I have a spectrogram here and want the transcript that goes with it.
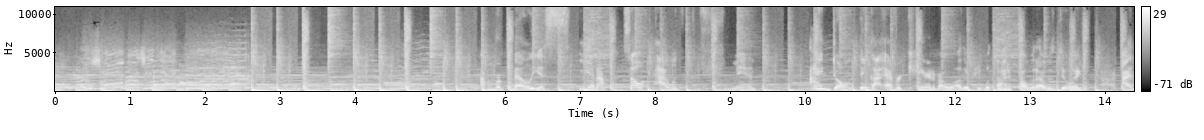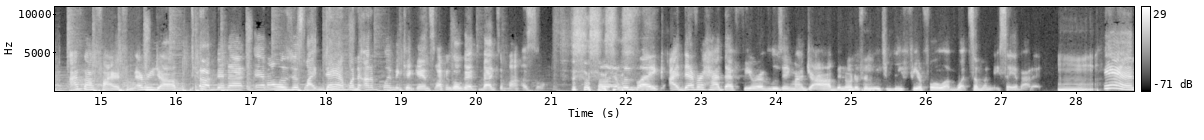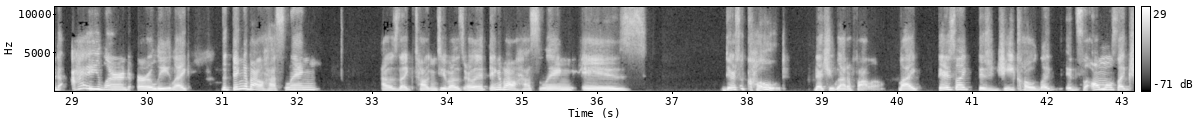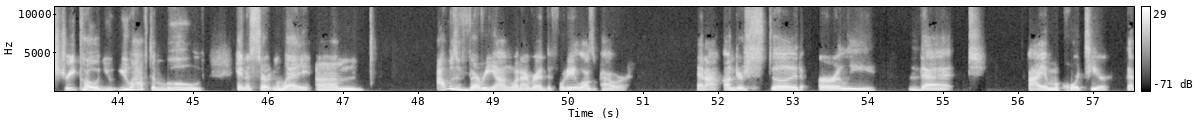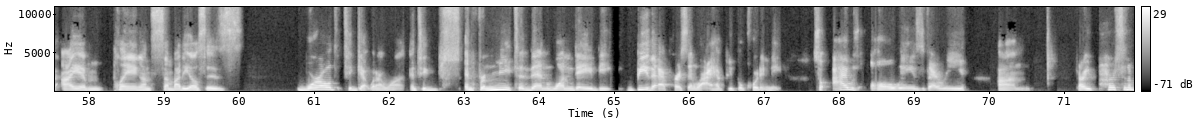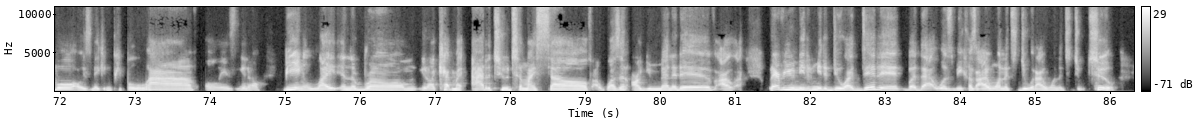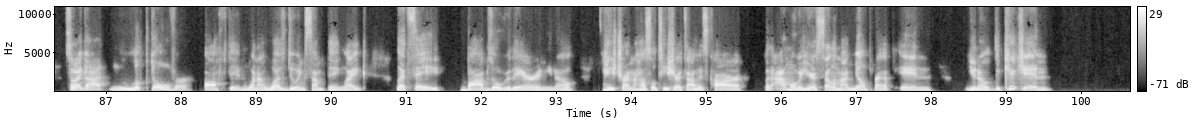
I'm rebellious you know. So I would, man, I don't think I ever cared about what other people thought about what I was doing. I, I got fired from every job that I've been at, and I was just like, damn, when did unemployment kick in so I can go get back to my hustle? so it was like, I never had that fear of losing my job in order for me to be fearful of what someone may say about it. Mm. And I learned early, like, the thing about hustling, I was like talking to you about this earlier. The thing about hustling is there's a code that you got to follow. Like there's like this G code, like it's almost like street code. You you have to move in a certain way. Um, I was very young when I read the 48 Laws of Power. And I understood early that I am a courtier, that I am playing on somebody else's world to get what I want and to and for me to then one day be be that person where I have people courting me. So I was always very um very personable, always making people laugh, always, you know, being a light in the room. You know, I kept my attitude to myself. I wasn't argumentative. I whatever you needed me to do, I did it, but that was because I wanted to do what I wanted to do too. So I got looked over often when I was doing something like let's say Bob's over there and you know, he's trying to hustle t-shirts out his car, but I'm over here selling my meal prep in, you know, the kitchen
